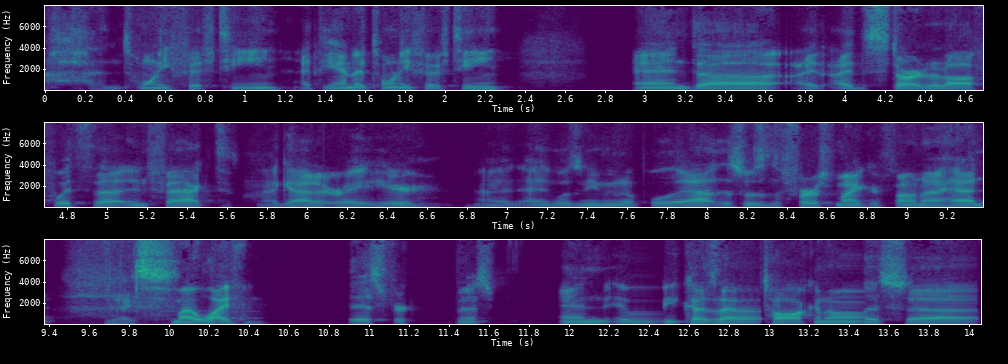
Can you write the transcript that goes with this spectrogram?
in 2015, at the end of 2015, and uh, I, I started off with. Uh, in fact, I got it right here. I, I wasn't even going to pull it out. This was the first microphone I had. Nice. My wife did this for Christmas, and it was because I was talking all this, uh,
